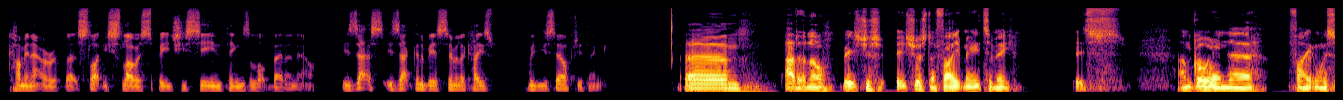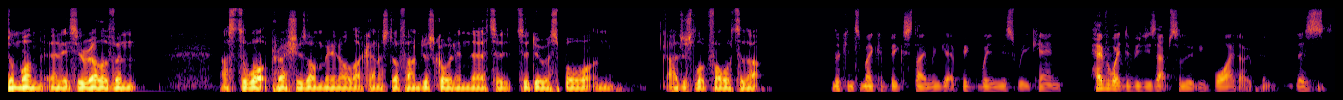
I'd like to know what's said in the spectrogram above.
coming at her at a slightly slower speed. She's seeing things a lot better now. Is that is that going to be a similar case with yourself? Do you think? Um, I don't know. It's just it's just a fight, mate. To me, it's I'm going in there fighting with someone, and it's irrelevant as to what pressure's on me and all that kind of stuff. I'm just going in there to to do a sport, and I just look forward to that. Looking to make a big statement, get a big win this weekend. Heavyweight division is absolutely wide open. There's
